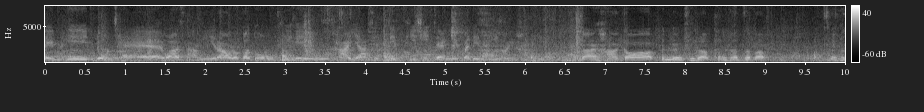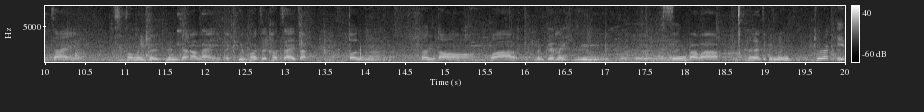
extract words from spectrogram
ประเด็นที่โดนแฉว่าสามีเราแล้วก็ตัวของพี่เองค้ายาเสพติดพี่ชี้แจงในประเด็นนี้หน่อยค่ะพี่ได้ค่ะก็เป็นเรื่องที่แบบค่อนข้างจะแบบไม่เข้าใจเพราะมันเกิดขึ้นจากอะไร แต่คือพอจะเข้าใจจากต้นต้นต่อว่ามันเกิดอะไรขึ้น ซึ่งแบบว่ามันอาจจะเป็นเรื่องธุรกิจ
